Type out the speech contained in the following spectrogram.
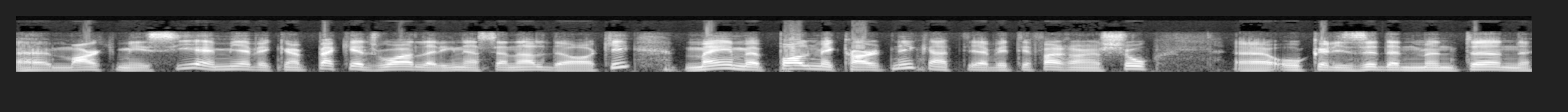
euh, Mark Messier, ami avec un paquet de de la Ligue nationale de hockey. Même Paul McCartney, quand il avait été faire un show euh, au Colisée d'Edmonton,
